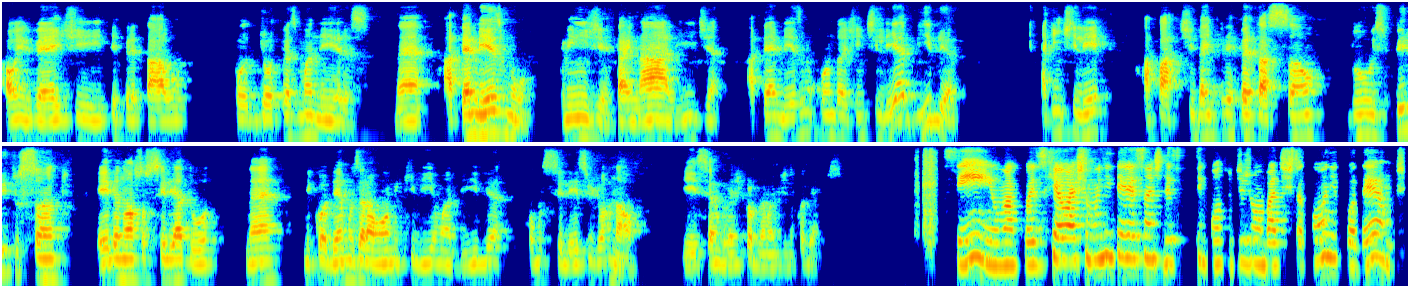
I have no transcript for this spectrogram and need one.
ao invés de interpretá-lo de outras maneiras, né? Até mesmo Klinger, Tainá, Lídia, até mesmo quando a gente lê a Bíblia, a gente lê a partir da interpretação do Espírito Santo. Ele é nosso auxiliador, né? Nicodemos era um homem que lia uma Bíblia como se lesse o jornal. E esse era um grande problema de Nicodemos. Sim, uma coisa que eu acho muito interessante desse encontro de João Batista com Nicodemos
